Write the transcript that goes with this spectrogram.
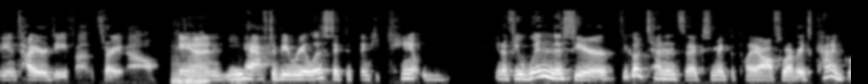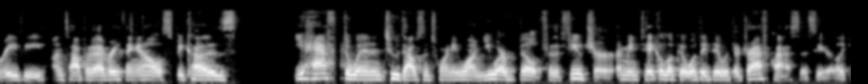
the entire defense right now. Mm-hmm. And you have to be realistic to think you can't, you know, if you win this year, if you go 10 and 6, you make the playoffs, whatever, it's kind of gravy on top of everything else because you have to win in 2021. You are built for the future. I mean, take a look at what they did with their draft class this year. Like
